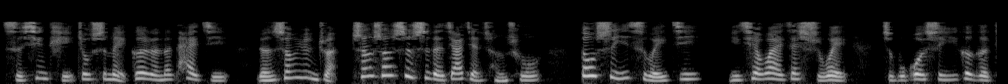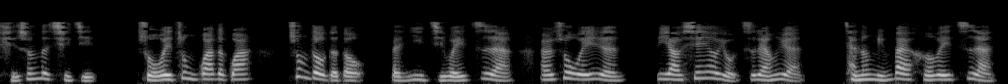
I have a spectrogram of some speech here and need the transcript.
此性体就是每个人的太极，人生运转，生生世世的加减乘除，都是以此为基，一切外在实位，只不过是一个个提升的契机。所谓种瓜的瓜，种豆的豆，本意即为自然，而作为人，必要先要有资良缘，才能明白何为自然。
